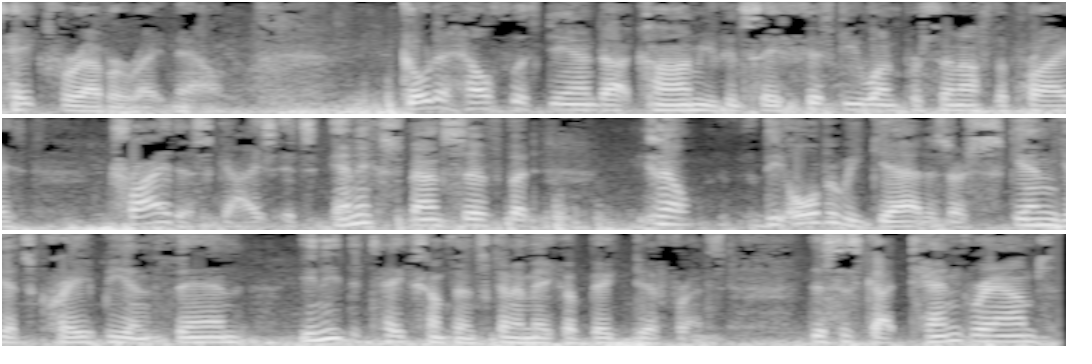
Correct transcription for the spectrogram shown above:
take forever right now. Go to healthwithdan.com. You can save 51% off the price. Try this, guys. It's inexpensive, but you know, the older we get, as our skin gets crepey and thin, you need to take something that's going to make a big difference. This has got 10 grams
